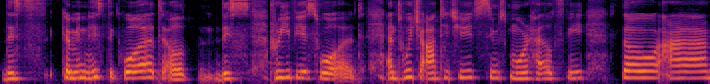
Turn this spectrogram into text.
This communistic word or this previous word, and which attitude seems more healthy? So. Uh,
